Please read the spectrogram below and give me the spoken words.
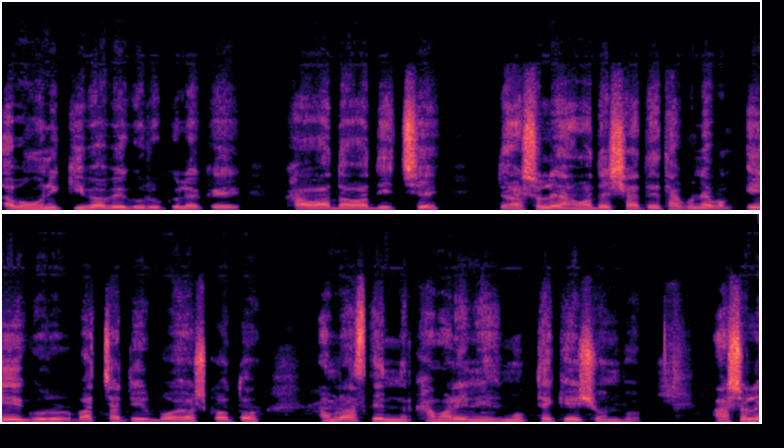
এবং উনি কীভাবে গরুগুলোকে খাওয়া দাওয়া দিচ্ছে। তো আসলে আমাদের সাথে থাকুন এবং এই গরুর বাচ্চাটির বয়স কত, আমরা আজকে খামারে নিজ মুখ থেকে শুনব। আসলে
